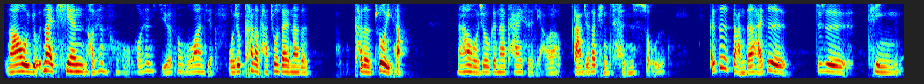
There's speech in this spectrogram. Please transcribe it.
然后有那天好像 好像是几月份我忘记了，我就看到他坐在那个他的座椅上，然后我就跟他开始聊了，感觉他挺成熟的。可是长得还是就是挺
